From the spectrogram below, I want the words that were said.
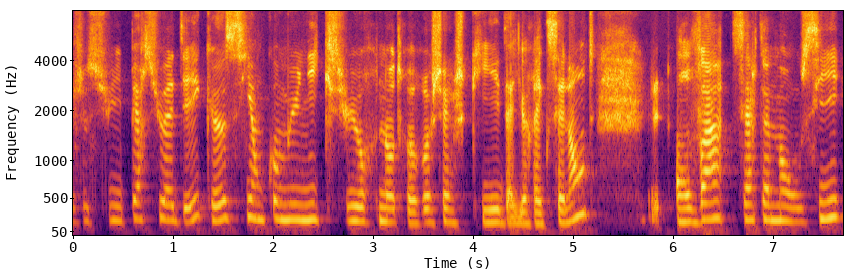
Je suis persuadée que si on communique sur notre recherche, qui est d'ailleurs excellente, on va certainement aussi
